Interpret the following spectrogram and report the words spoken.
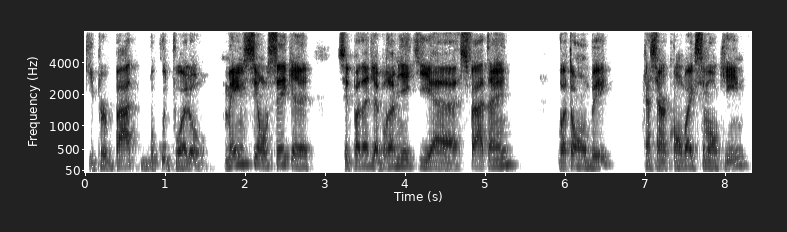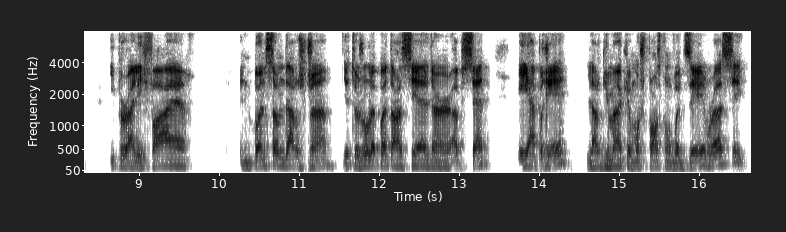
qui peut battre beaucoup de poids lourds. Même si on sait que c'est peut-être le premier qui euh, se fait atteindre, va tomber quand c'est un combat avec Simon Keane, il peut aller faire une bonne somme d'argent. Il y a toujours le potentiel d'un upset. Et après, l'argument que moi je pense qu'on va dire, Russ, c'est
